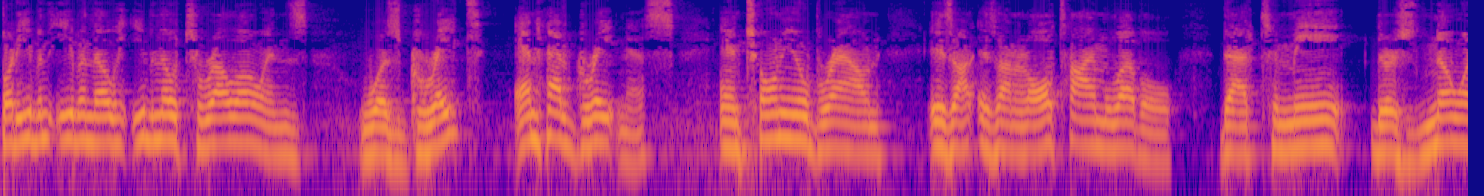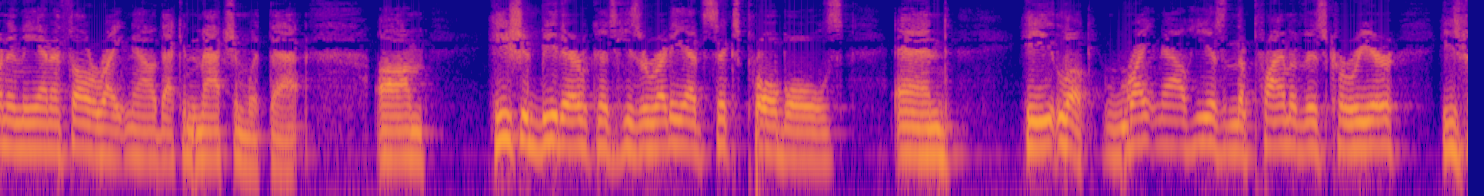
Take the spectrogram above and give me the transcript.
But even even though even though Terrell Owens was great and had greatness, Antonio Brown is on is on an all time level that to me there's no one in the NFL right now that can match him with that. Um, he should be there because he's already had six Pro Bowls and he look right now he is in the prime of his career. He's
